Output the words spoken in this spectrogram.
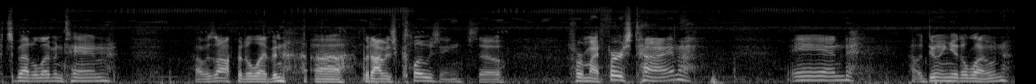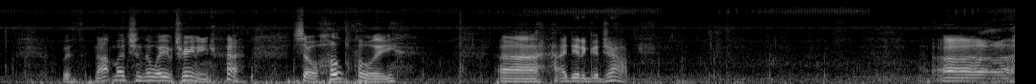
it's about 11:10. I was off at 11, uh, but I was closing, so for my first time, and doing it alone with not much in the way of training. so hopefully, uh, I did a good job. Uh,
